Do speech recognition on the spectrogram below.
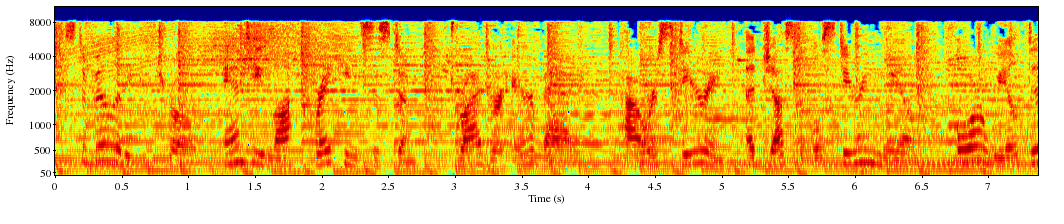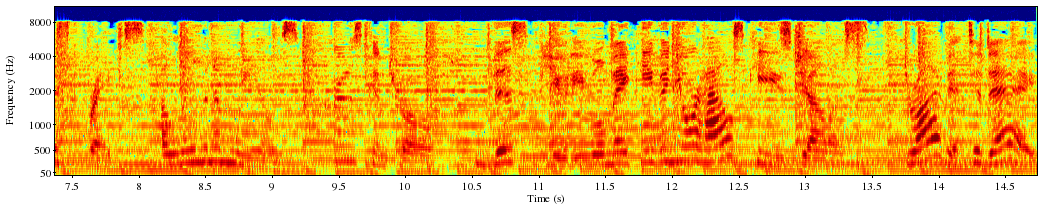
stability control, anti-lock braking system, driver airbag, power steering, adjustable steering wheel, four-wheel disc brakes, aluminum wheels, cruise control. This beauty will make even your house keys jealous. Drive it today.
